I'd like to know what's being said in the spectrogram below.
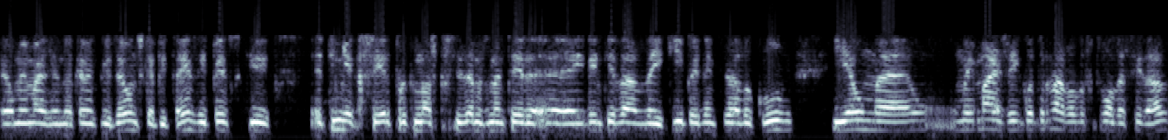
é uma imagem do Académico de Viseu, um dos capitães, e penso que eh, tinha que ser, porque nós precisamos manter a identidade da equipa, a identidade do clube, e é uma, uma imagem incontornável do futebol da cidade,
